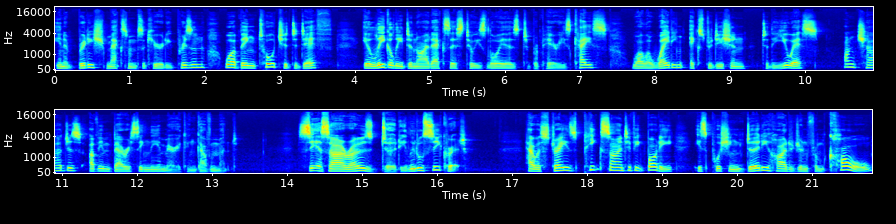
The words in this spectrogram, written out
in a British maximum security prison while being tortured to death, illegally denied access to his lawyers to prepare his case, while awaiting extradition to the US on charges of embarrassing the American government. CSIRO's dirty little secret. How Australia's peak scientific body is pushing dirty hydrogen from coal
